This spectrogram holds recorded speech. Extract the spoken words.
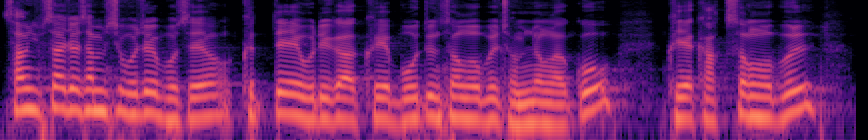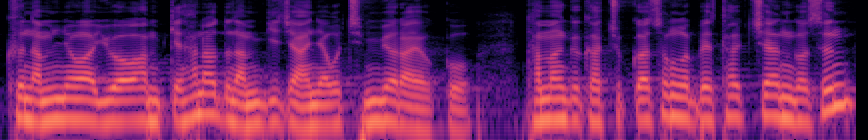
34절 35절 보세요. 그때 우리가 그의 모든 성읍을 점령하고 그의 각 성읍을 그 남녀와 유아와 함께 하나도 남기지 아니하고 진멸하였고 다만 그 가축과 성읍에 탈취한 것은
